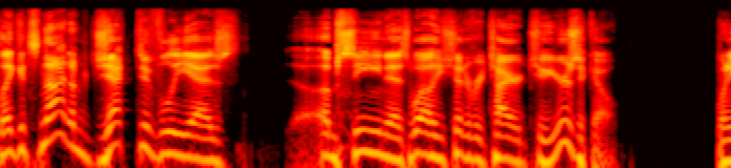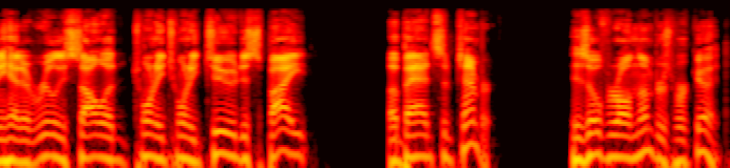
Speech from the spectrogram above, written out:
Like, it's not objectively as obscene as well. He should have retired two years ago when he had a really solid 2022 despite a bad September. His overall numbers were good.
